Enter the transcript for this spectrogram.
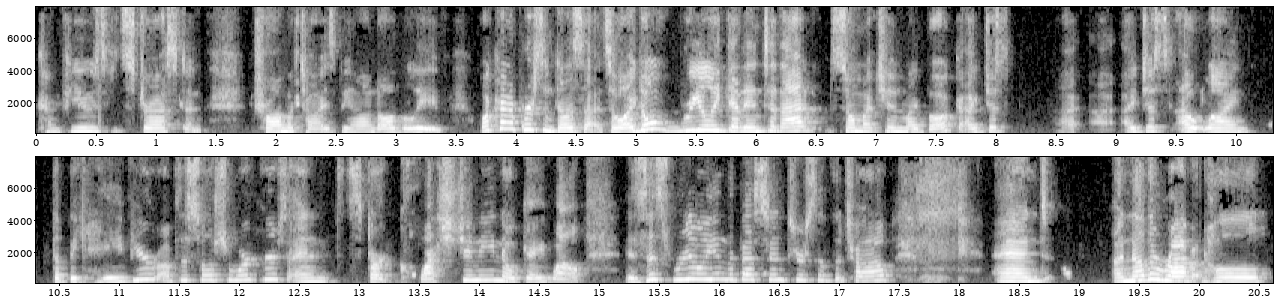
confused and stressed and traumatized beyond all belief. What kind of person does that? So I don't really get into that so much in my book. I just I, I just outline the behavior of the social workers and start questioning okay well is this really in the best interest of the child? And another rabbit hole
